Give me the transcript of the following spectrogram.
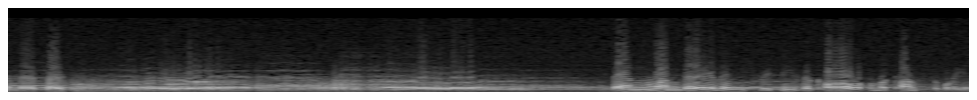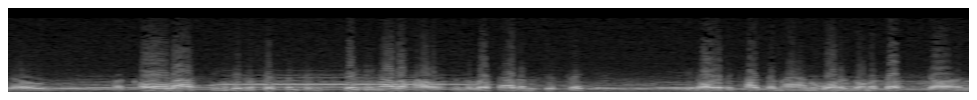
in their search. Then one day, Lynch receives a call from a constable he knows, a call asking his assistance in staking out a house in the West Adams district in order to catch a man wanted on a theft charge.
